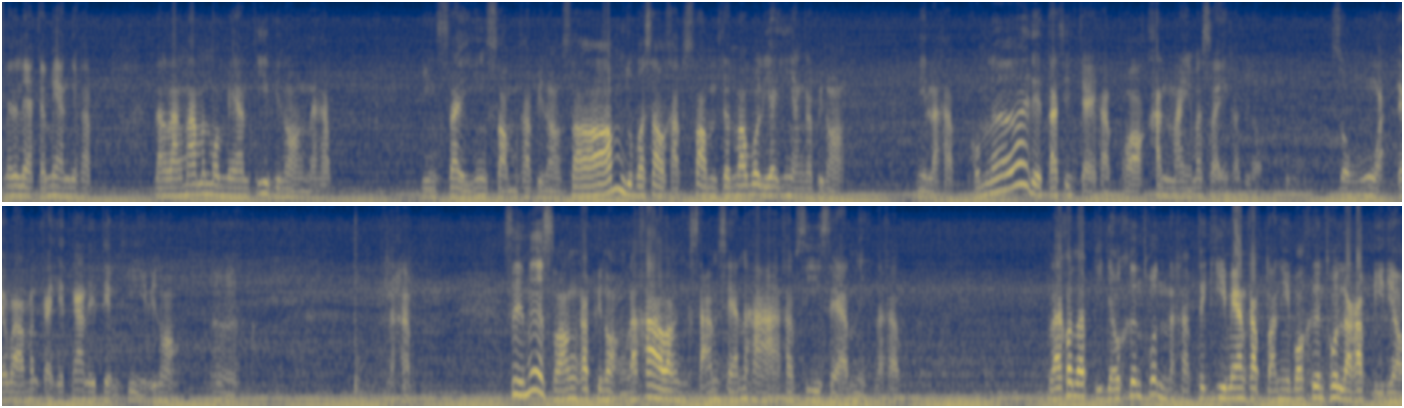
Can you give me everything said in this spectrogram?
ไม่ได้แลกกับแมนอยู่ครับ หลังๆมามันโมแมนที่พี่น้องนะครับ ยิ่งใส่ยิ่งซ่อมครับพี่น้องซ้อมอยู่บ่เศร้าครับซ่อมจนว่าบ่เลียอีหยังครับพี่น้อง นี่แหละครับ ผมเลยเด็ดตัดสินใจครับออกขั้นไม้มาใส่ครับพี่น้องส่งงวด แต่ว่ามันก็เฮ็ดงานได้เต็มที่พี่น้อง เออนะครับซื้อมือสองครับพี่น้องราคาวังสามแสนหาครับสี่แสนนี่นะครับหลายคนว่าปีเดียวขึ้นทุนนะครับต่กีแมนครับตอนนี้พอขึ้นทุนแล้วครับปีเดียว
